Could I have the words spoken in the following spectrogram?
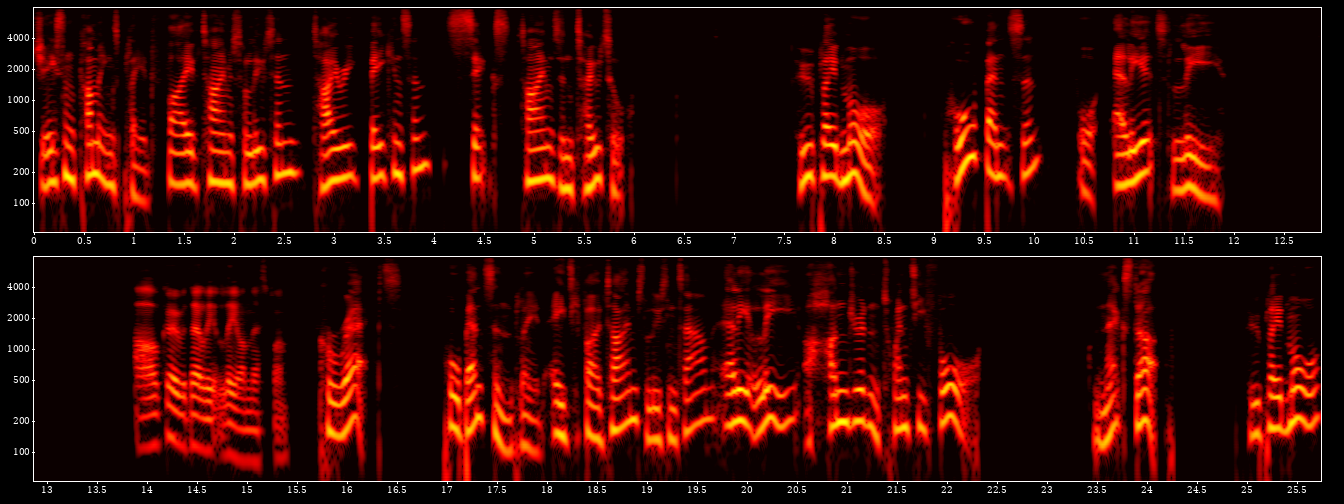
Jason Cummings played five times for Luton, Tyreeq Bakinson, six times in total. Who played more? Paul Benson or Elliot Lee? I'll go with Elliot Lee on this one. Correct. Paul Benson played 85 times, Luton Town. Elliot Lee, 124. Next up, who played more?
